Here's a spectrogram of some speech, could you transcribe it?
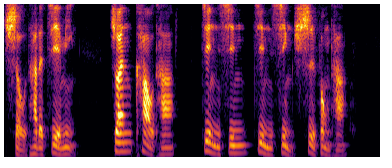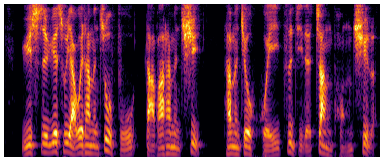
守他的诫命，专靠他，尽心尽性侍奉他。于是约书亚为他们祝福，打发他们去，他们就回自己的帐篷去了。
